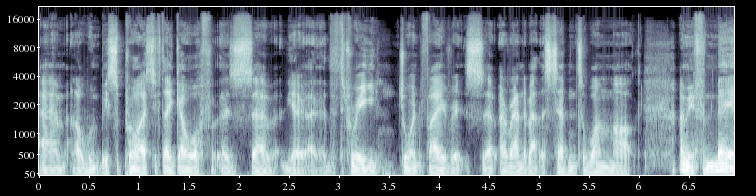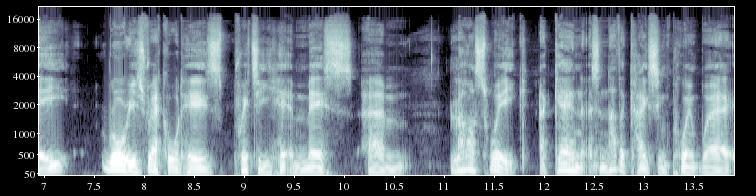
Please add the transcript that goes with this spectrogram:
Um, and I wouldn't be surprised if they go off as uh, you know uh, the three joint favourites uh, around about the seven to one mark. I mean, for me, Rory's record here is pretty hit and miss. Um, last week, again, it's another case in point where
